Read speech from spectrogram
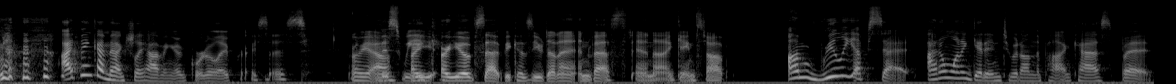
I think I'm actually having a quarter life crisis. Oh yeah. This week. Are you, are you upset because you didn't invest in uh, GameStop? I'm really upset. I don't want to get into it on the podcast, but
